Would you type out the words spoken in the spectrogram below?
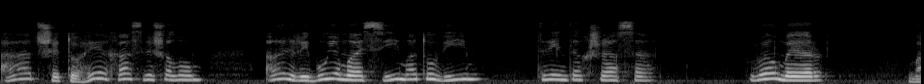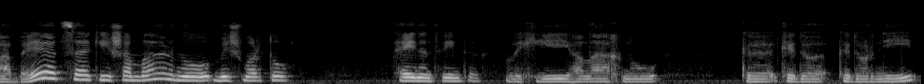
Ad shetohe chas v'shalom, al ribuya maasim atovim, 20 shasa. Vomer, ma beetza ki shamarnu mishmartu, 21. Vechi halachnu kedornit,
